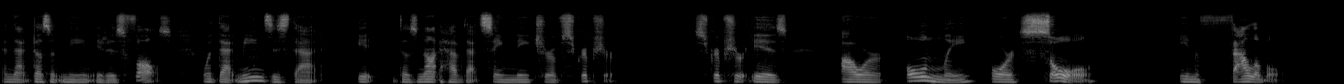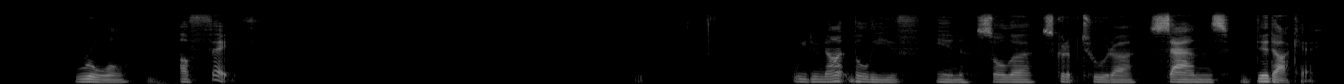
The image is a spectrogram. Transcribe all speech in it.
and that doesn't mean it is false. What that means is that it does not have that same nature of Scripture. Scripture is our only or sole infallible rule of faith. we do not believe in sola scriptura sans didache.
